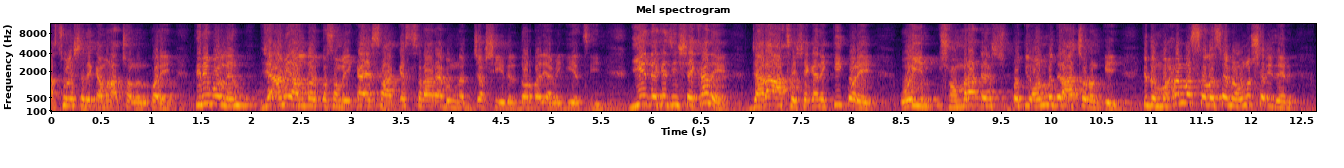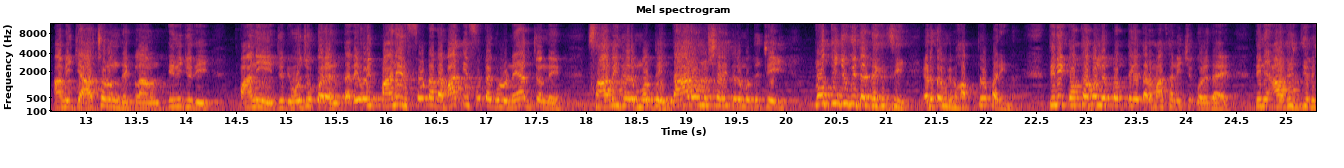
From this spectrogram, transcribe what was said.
রাসূলের সাথে কেমন আচরণ করে। তিনি বললেন যে, আমি আল্লাহর কসম, এই কায়সা, কেসরার এবং নাজ্জাশী এদের দরবারে আমি গিয়েছি। গিয়ে দেখেছি সেখানে যারা আছে, সেখানে কি করে? ওই সম্রাটের প্রতি অন্যদের আচরণ কি? কিন্তু মোহাম্মদ সাল্লাহ সাল্লামের অনুসারীদের আমি যে আচরণ দেখলাম, তিনি যদি পানি, যদি অজু করেন, তাহলে ওই পানির ফোঁটাটা, বাকি ফোঁটাগুলো নেয়ার জন্য সাহাবীদের মধ্যে, তার অনুসারীদের মধ্যে যেই প্রতিযোগিতা দেখেছি, এটা তো আমি ভাবতেও পারি না। তিনি কথা বলে প্রত্যেকে তার মাথা নিচু করে দেয়। তিনি আদেশ দিলে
